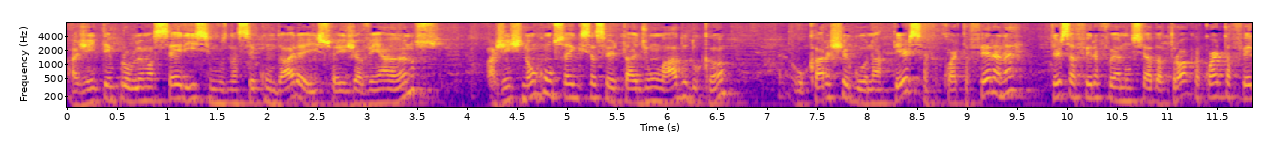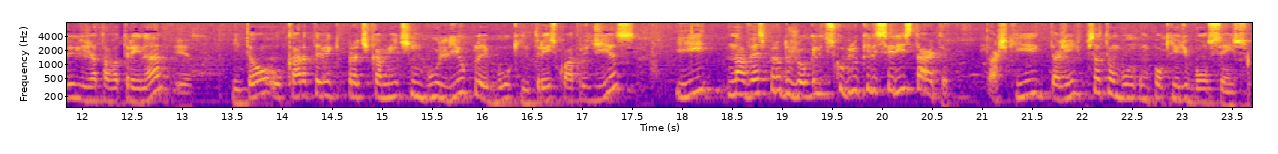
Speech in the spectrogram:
A gente tem problemas seríssimos na secundária, isso aí já vem há anos. A gente não consegue se acertar de um lado do campo. O cara chegou na terça, quarta-feira, né? Terça-feira foi anunciada a troca, quarta-feira ele já estava treinando. Isso. Então o cara teve que praticamente engolir o playbook em 3, 4 dias e na véspera do jogo ele descobriu que ele seria starter. Acho que a gente precisa ter um, um pouquinho de bom senso.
